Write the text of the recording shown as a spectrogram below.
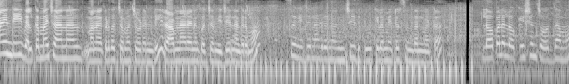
హాయ్ అండి వెల్కమ్ మై ఛానల్. మనం ఎక్కడికి వచ్చామో చూడండి. రామనారాయణకి వచ్చాం విజయనగరము. సో విజయనగరం నుంచి ఇది టూ కిలోమీటర్స్ ఉందనమాట లోపల లొకేషన్ చూద్దాము.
